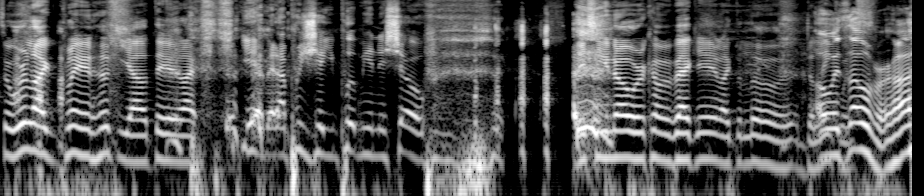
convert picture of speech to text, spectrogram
So we're like playing hooky out there, like, yeah, man, I appreciate you put me in this show. Next thing you know, we're coming back in like the little Oh, it's over, huh?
